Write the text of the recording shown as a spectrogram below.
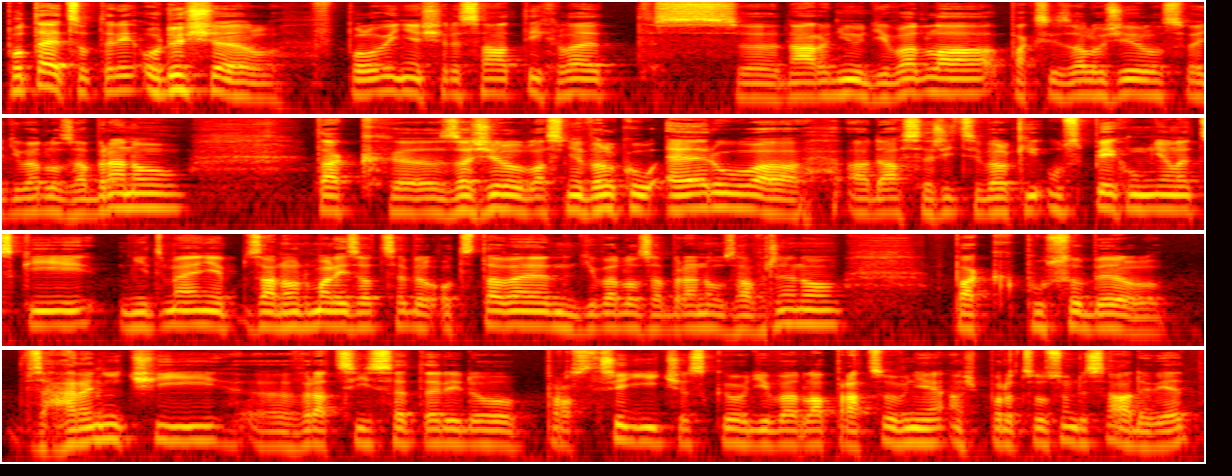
Poté, co tedy odešel v polovině 60. let z Národního divadla, pak si založil své divadlo Zabranou, tak eh, zažil vlastně velkou éru a, a dá se říct velký úspěch umělecký, nicméně za normalizace byl odstaven, divadlo Zabranou zavřeno, pak působil v zahraničí, vrací se tedy do prostředí Českého divadla pracovně až po roce 89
